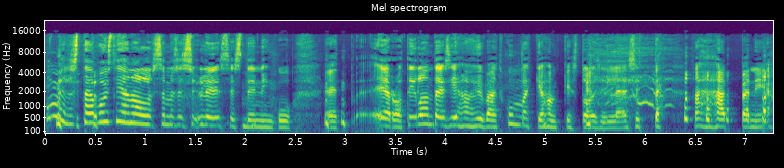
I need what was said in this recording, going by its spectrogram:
mun mielestä tämä voisi ihan olla semmoisessa yleisesti, niin kuin, että erotilanteissa ihan hyvä, että kummakin hankkisi toisilleen sitten vähän häppäniä.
